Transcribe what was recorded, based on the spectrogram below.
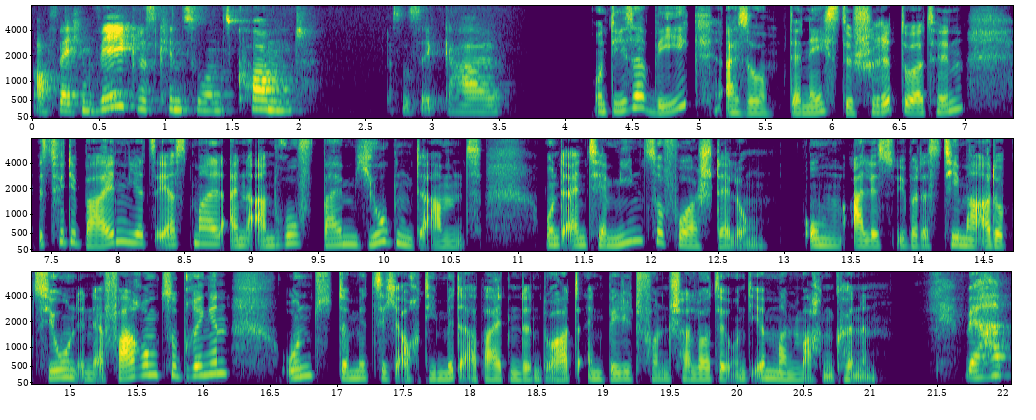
auf welchem Weg das Kind zu uns kommt, das ist egal. Und dieser Weg, also der nächste Schritt dorthin, ist für die beiden jetzt erstmal ein Anruf beim Jugendamt und ein Termin zur Vorstellung, um alles über das Thema Adoption in Erfahrung zu bringen und damit sich auch die Mitarbeitenden dort ein Bild von Charlotte und ihrem Mann machen können. Wer hat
